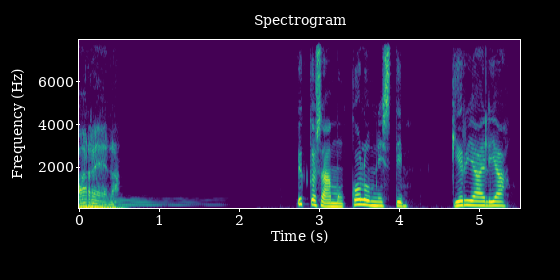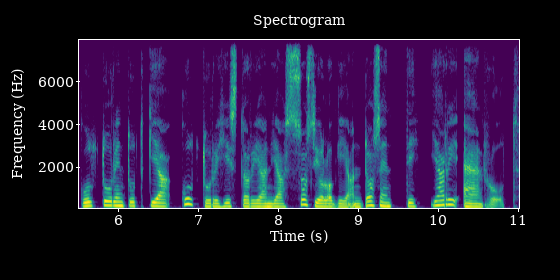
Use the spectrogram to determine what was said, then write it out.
Areena. Ykkösaamun kolumnisti, kirjailija, kulttuurin tutkija, kulttuurihistorian ja sosiologian dosentti Jari Äänruut.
